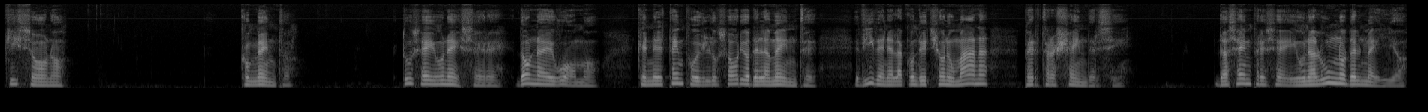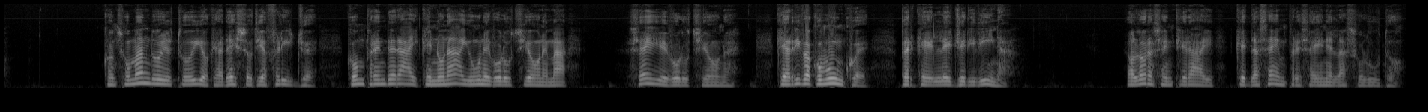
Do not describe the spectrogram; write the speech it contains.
Chi sono? Commento. Tu sei un essere, donna e uomo, che nel tempo illusorio della mente vive nella condizione umana per trascendersi. Da sempre sei un alunno del meglio. Consumando il tuo io che adesso ti affligge, comprenderai che non hai un'evoluzione, ma sei evoluzione, che arriva comunque perché è legge divina. Allora sentirai che da sempre sei nell'assoluto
